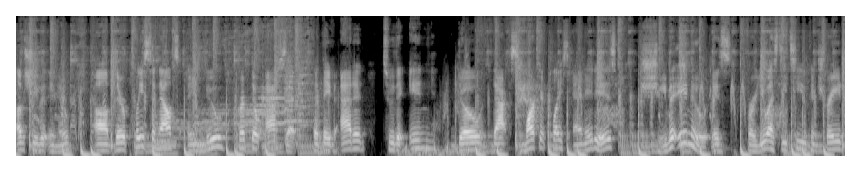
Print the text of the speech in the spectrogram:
of Shiba Inu. Um, they're pleased to announce a new crypto asset that they've added to the Indodax marketplace, and it is Shiba Inu. It's for USDT you can trade.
